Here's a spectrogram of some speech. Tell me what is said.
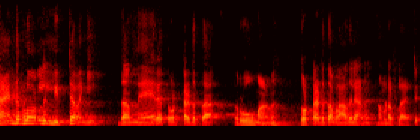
നയൻത് ഫ്ലോറിൽ ലിഫ്റ്റ് ഇറങ്ങി. ഇതാ നേരെ തൊട്ടടുത്ത റൂമാണ്. തൊട്ടടുത്ത വാതിലാണ് നമ്മുടെ ഫ്ലാറ്റ്.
